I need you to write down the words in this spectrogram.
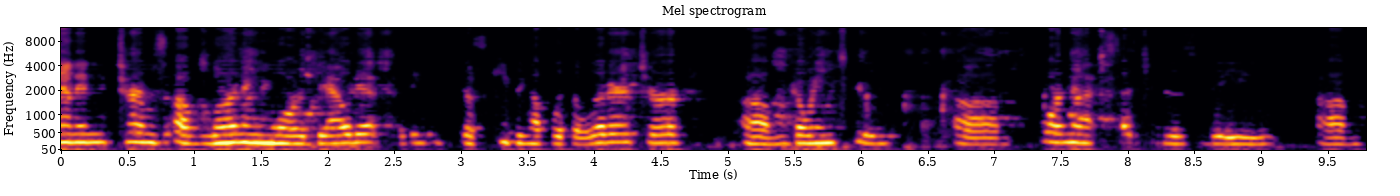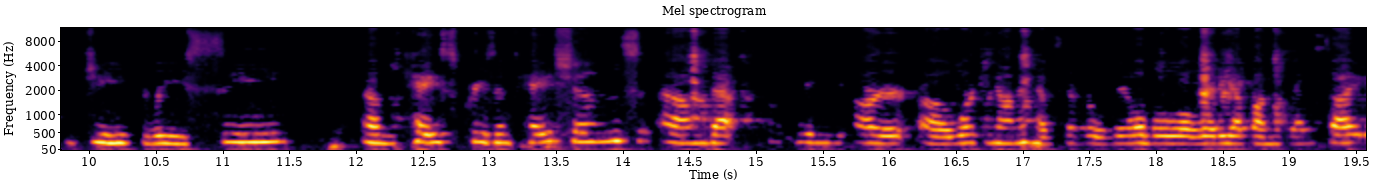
And in terms of learning more about it, I think just keeping up with the literature, um, going to um, formats such as the um, G3C um, case presentations um, that we are uh, working on and have several available already up on the website,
